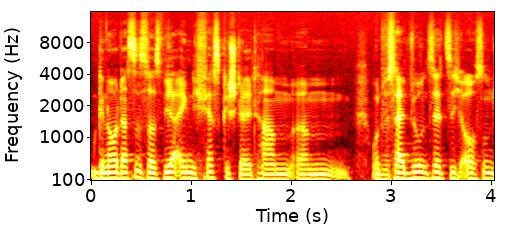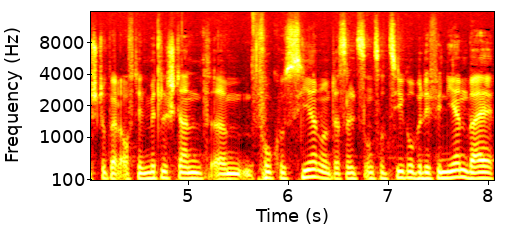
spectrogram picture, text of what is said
genau das ist, was wir eigentlich festgestellt haben ähm, und weshalb wir uns letztlich auch so ein Stück weit auf den Mittelstand ähm, fokussieren und das als unsere Zielgruppe definieren, weil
